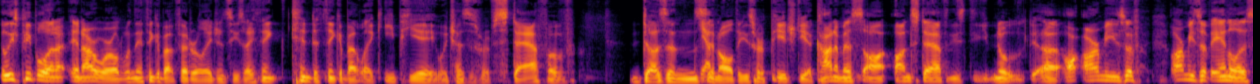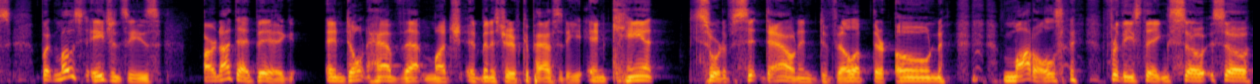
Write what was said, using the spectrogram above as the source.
at least people in, in our world when they think about federal agencies i think tend to think about like epa which has a sort of staff of dozens yep. and all these sort of PhD economists on, on staff, these you know uh, armies of armies of analysts. But most agencies are not that big, and don't have that much administrative capacity and can't sort of sit down and develop their own models for these things. So, so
